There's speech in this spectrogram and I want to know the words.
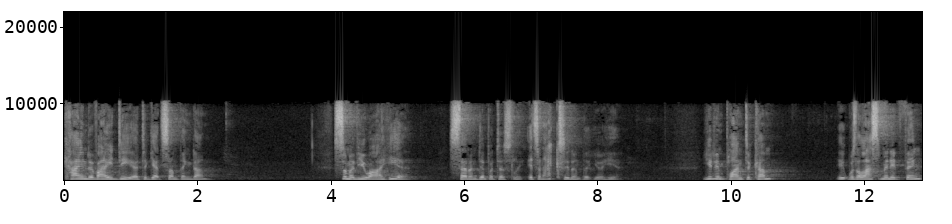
kind of idea to get something done. Some of you are here serendipitously. It's an accident that you're here. You didn't plan to come, it was a last minute thing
